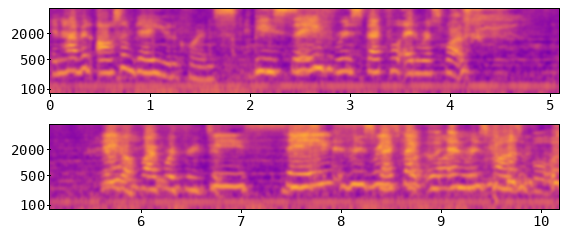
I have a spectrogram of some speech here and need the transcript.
And have an awesome day, unicorns. Be safe, respectful, and responsible. Here we go. Five, four, three, two. Be safe, respectful, respectful, and responsible.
